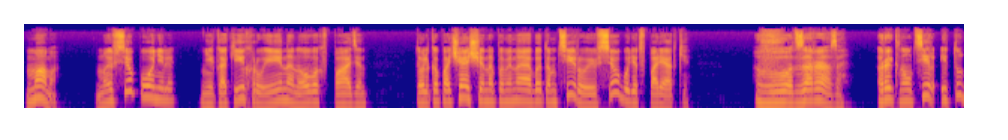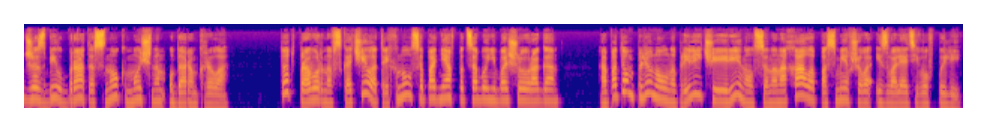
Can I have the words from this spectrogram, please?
«Мама, мы все поняли. Никаких руин и новых впадин. Только почаще напоминай об этом Тиру, и все будет в порядке». «Вот зараза!» — рыкнул Тир и тут же сбил брата с ног мощным ударом крыла. Тот проворно вскочил, отряхнулся, подняв под собой небольшой ураган, а потом плюнул на приличие и ринулся на нахала, посмевшего извалять его в пыли.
